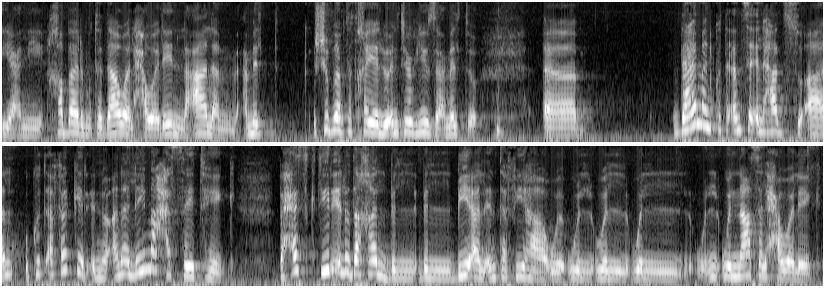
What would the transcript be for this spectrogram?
يعني خبر متداول حوالين العالم. عملت شو ما بتتخيلوا interviews عملته. دائما كنت أنسأل هذا السؤال وكنت أفكر إنه أنا ليه ما حسيت هيك؟ بحس كثير له دخل بالبيئة اللي أنت فيها وال وال وال والناس اللي حواليك.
